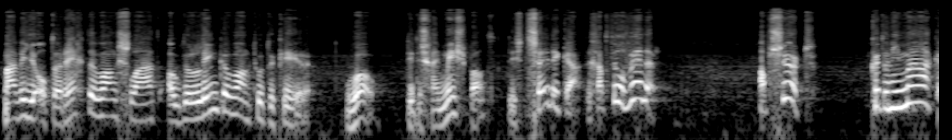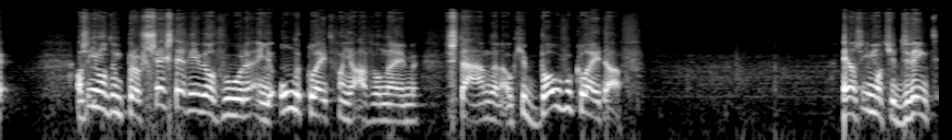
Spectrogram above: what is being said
Maar wie je op de rechterwang slaat, ook de linkerwang toe te keren. Wow, dit is geen mispad. Dit is het CDK. Dit gaat veel verder. Absurd. Je kunt het niet maken. Als iemand een proces tegen je wil voeren en je onderkleed van je af wil nemen, staan dan ook je bovenkleed af. En als iemand je dwingt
